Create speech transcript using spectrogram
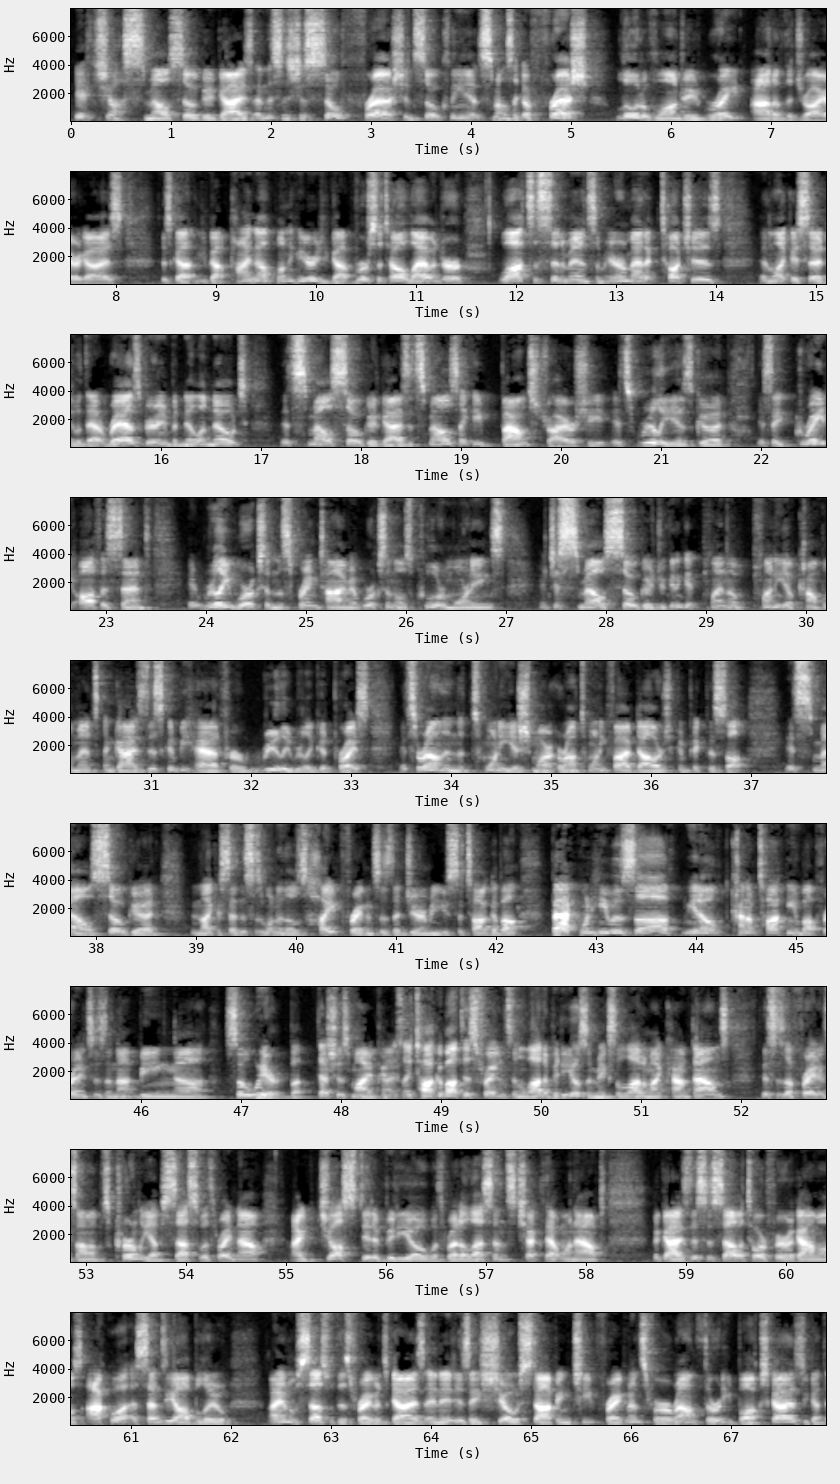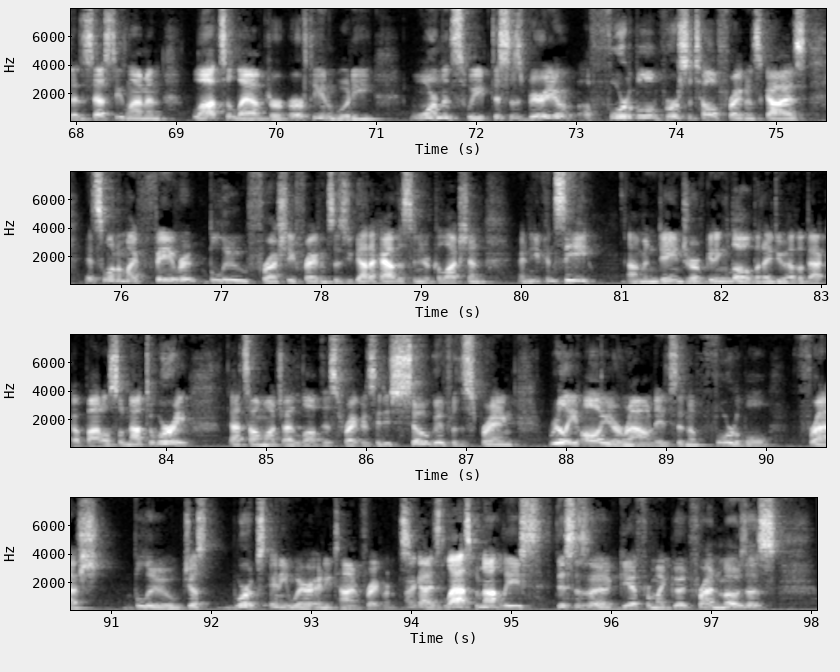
It just smells so good, guys. And this is just so fresh and so clean. It smells like a fresh load of laundry right out of the dryer, guys. There's got, you've got pineapple in here, you've got versatile lavender, lots of cinnamon, some aromatic touches, and like I said, with that raspberry and vanilla note, it smells so good, guys. It smells like a bounce dryer sheet. It really is good. It's a great office scent. It really works in the springtime. It works in those cooler mornings. It just smells so good. You're gonna get plenty of, plenty of compliments. And guys, this can be had for a really, really good price. It's around in the 20-ish mark, around $25 you can pick this up. It smells so good. And like I said, this is one of those hype fragrances that Jeremy used to talk about back when he was, uh, you know, kind of talking about fragrances and not being uh, so weird. But that's just my opinion. I talk about this fragrance in a lot of videos. It makes a lot of my countdowns. This is a fragrance I'm currently obsessed with right now. I just did a video with Redolessence. Check that one out. But guys, this is Salvatore Ferragamo's Acqua Essenziale Blue. I am obsessed with this fragrance, guys, and it is a show-stopping cheap fragrance for around 30 bucks, guys. You got that zesty lemon, lots of lavender, earthy and woody, warm and sweet. This is very affordable, versatile fragrance, guys. It's one of my favorite blue freshy fragrances. You gotta have this in your collection. And you can see I'm in danger of getting low, but I do have a backup bottle, so not to worry. That's how much I love this fragrance. It is so good for the spring, really all year round. It's an affordable, fresh, blue just works anywhere, anytime fragrance. All right guys, last but not least, this is a gift from my good friend Moses.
